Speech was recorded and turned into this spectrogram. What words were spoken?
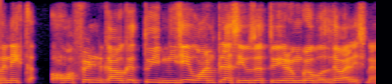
মানে অফেন্ড কাউকে তুই নিজে ওয়ান প্লাস ইউজার তুই এরকম করে বলতে পারিস না।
